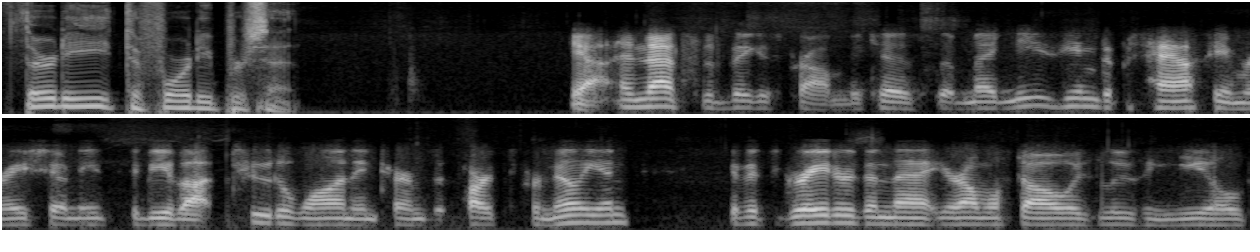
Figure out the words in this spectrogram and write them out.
30 to 40 percent. Yeah, and that's the biggest problem because the magnesium to potassium ratio needs to be about two to one in terms of parts per million. If it's greater than that, you're almost always losing yield.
